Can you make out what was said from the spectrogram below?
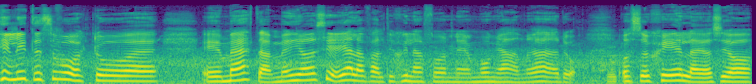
lite svårt att eh, mäta men jag ser i alla fall till skillnad från eh, många andra här då. Och så skelar jag så jag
